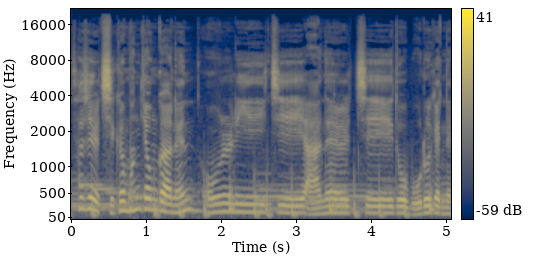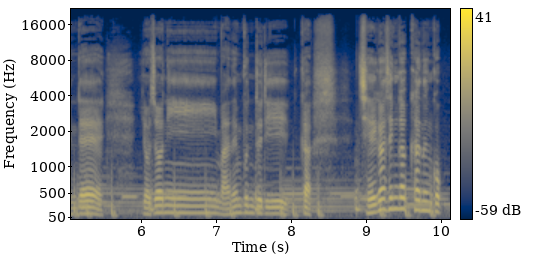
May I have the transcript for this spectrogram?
사실 지금 환경과는 어울리지 않을지도 모르겠는데 여전히 많은 분들이 그러니까 제가 생각하는 것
